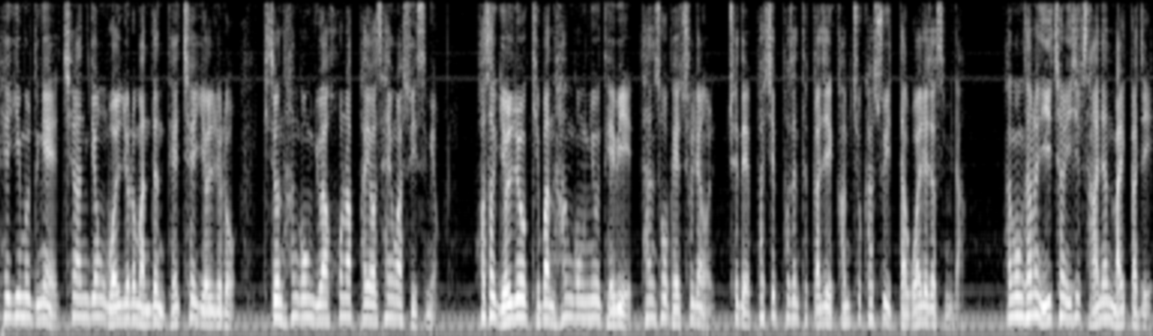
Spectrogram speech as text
폐기물 등의 친환경 원료로 만든 대체 연료로 기존 항공유와 혼합하여 사용할 수 있으며 화석 연료 기반 항공유 대비 탄소 배출량을 최대 80%까지 감축할 수 있다고 알려졌습니다. 항공사는 2024년 말까지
